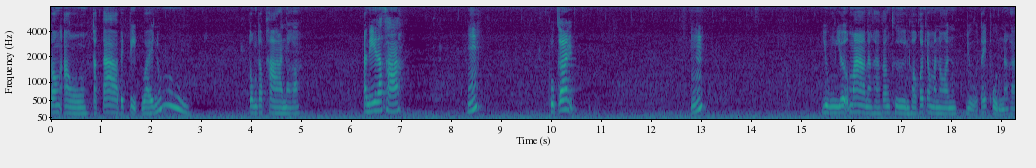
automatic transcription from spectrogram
ต้องเอาตะกร้าไปติดไว้นู่น ตรงตะพานนะคะ อันนี้นะคะหืมกูเกิลหืมยุงเยอะมากนะคะ กลางคืนเขาก็จะมานอนอยู่ใต้ถุนนะคะ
